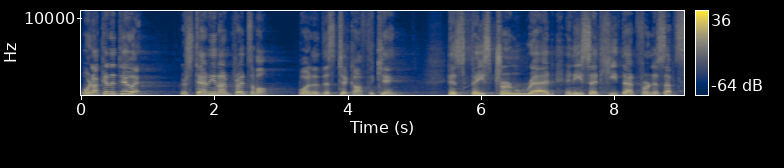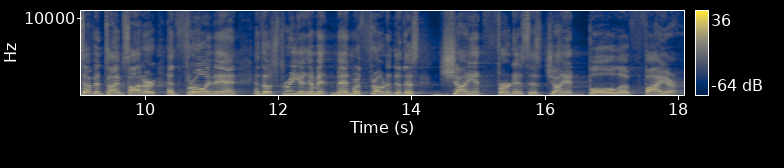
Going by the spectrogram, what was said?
We're not going to do it. They're standing on principle. Boy, did this tick off the king. His face turned red, and he said, Heat that furnace up seven times hotter and throw him in. And those three young men were thrown into this giant furnace, this giant bowl of fire.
